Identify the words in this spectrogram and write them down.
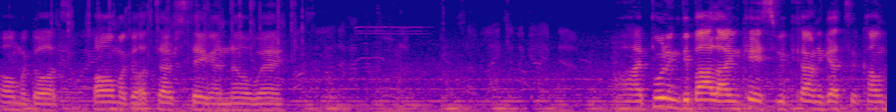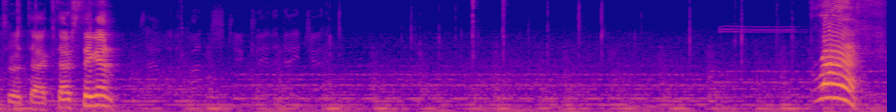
Oh my god. Oh my god, Ter Stegen, no way. Oh, I'm pulling Dybala in case we can't get a counter attack. Ter Stegen! Ref!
